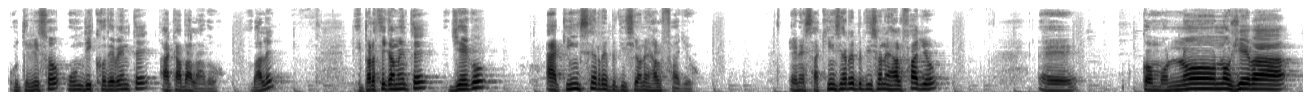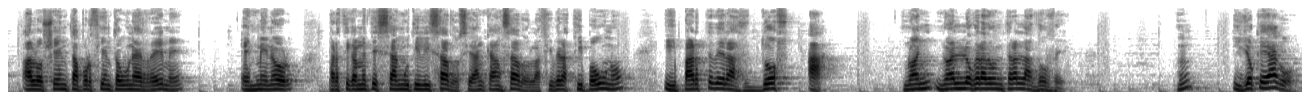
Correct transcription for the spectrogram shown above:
utilizo un disco de 20 a cada lado, ¿vale? Y prácticamente llego a 15 repeticiones al fallo. En esas 15 repeticiones al fallo, eh, como no nos lleva al 80% una RM, es menor, prácticamente se han utilizado, se han cansado las fibras tipo 1 y parte de las 2A, no han, no han logrado entrar las 2D. ¿Mm? ¿Y yo qué hago?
